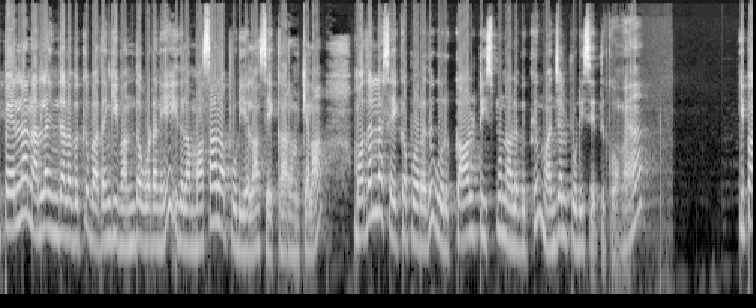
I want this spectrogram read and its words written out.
இப்போ எல்லாம் நல்லா இந்த அளவுக்கு வதங்கி வந்த உடனே இதில் மசாலா பொடியெல்லாம் சேர்க்க ஆரம்பிக்கலாம். முதல்ல சேர்க்க போகிறது ஒரு கால் டீஸ்பூன் அளவுக்கு மஞ்சள் பொடி சேர்த்துக்கோங்க. இப்போ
